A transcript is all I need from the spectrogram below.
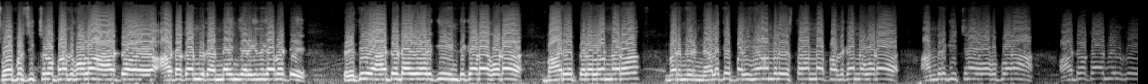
సూపర్ సిక్స్లో పథకంలో ఆటో ఆటో కార్మికులకు అన్యాయం జరిగింది కాబట్టి ప్రతి ఆటో డ్రైవర్కి ఇంటికాడ కూడా భార్య పిల్లలు ఉన్నారు. మరి మీరు నెలకి పదిహేను వందలు ఇస్తారన్న పథకాన్ని కూడా అందరికి ఇచ్చినా ఇవ్వకపోయినా ఆటో కార్మికులకు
